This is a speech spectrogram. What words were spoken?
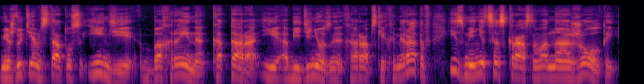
Между тем, статус Индии, Бахрейна, Катара и Объединенных Арабских Эмиратов изменится с красного на желтый.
